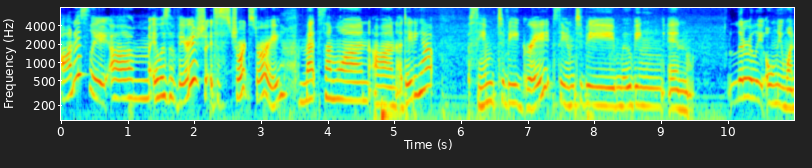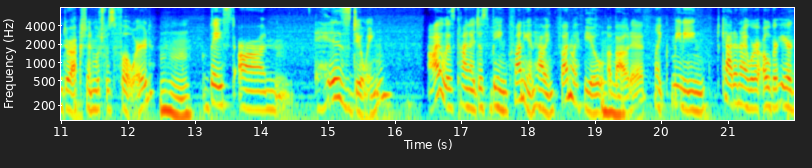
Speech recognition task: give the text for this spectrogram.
honestly, um, it was a very sh- it's a short story. Met someone on a dating app. Seemed to be great. Seemed to be moving in literally only one direction, which was forward, Mm-hmm. based on his doing. I was kind of just being funny and having fun with you Mm-hmm. about it. Like, meaning, Kat and I were over here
